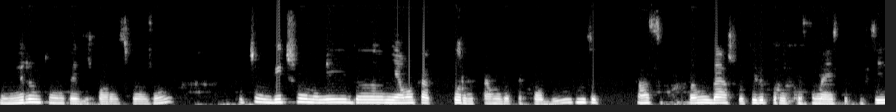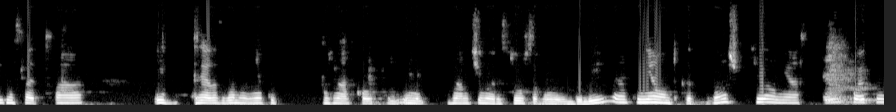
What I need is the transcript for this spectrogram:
Намирането на тези хора е сложно. Така че нали, да няма как първо там да се ходи. Аз се питам, да, ще отида първо към семейството си, но след това и трябва да звъна някой познат, който има знам, че има ресурса да ми отдели. Ако нямам такъв познат, ще отида място, което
